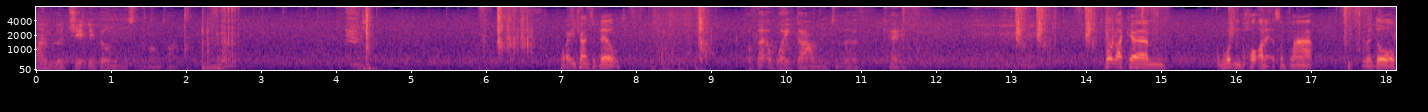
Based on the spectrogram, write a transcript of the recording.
I'm legitly building this at the wrong time. What are you trying to build? A better way down into the cave. Put like um, a wooden hut on it or something like that. With a door.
